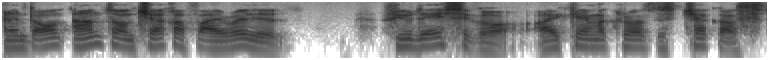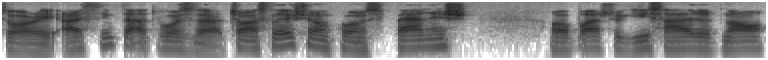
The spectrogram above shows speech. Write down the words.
and on, Anton Chekhov, I read it a few days ago. I came across this Chekhov story. I think that was a translation from Spanish or Portuguese. I don't know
